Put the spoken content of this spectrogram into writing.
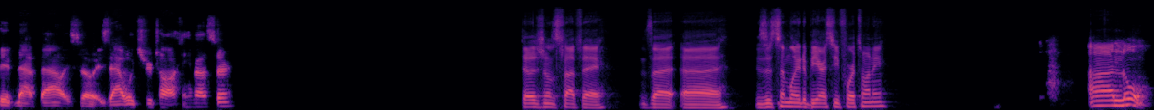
Bitmap Valley. So is that what you're talking about, sir? Dogecoin's Pepe. Is that uh is it similar to BRC 420? Uh, no,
